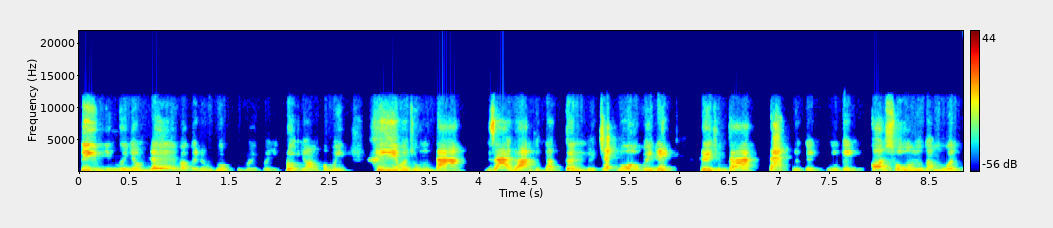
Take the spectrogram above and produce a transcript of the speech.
tìm những người nhóm D và cái đồng đội của mình và những đội nhóm của mình. Khi mà chúng ta giai đoạn chúng ta cần phải chạy đua với đích để chúng ta đạt được cái, những cái con số mà chúng ta muốn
